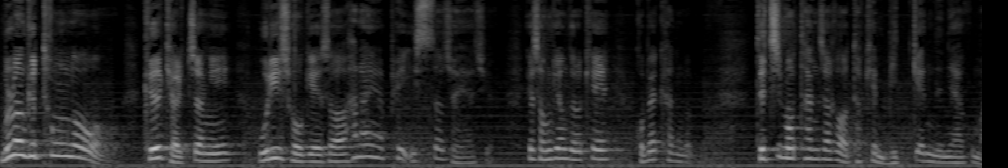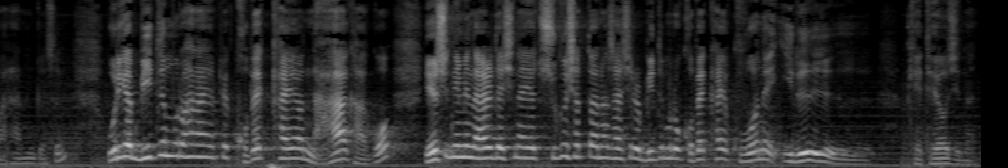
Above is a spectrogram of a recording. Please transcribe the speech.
물론 그 통로, 그 결정이 우리 속에서 하나님 앞에 있어져야죠. 그래서 성경 그렇게 고백하는 겁니다. 듣지 못한 자가 어떻게 믿겠느냐고 말하는 것은 우리가 믿음으로 하나님 앞에 고백하여 나아가고 예수님이 나를 대신하여 죽으셨다는 사실을 믿음으로 고백하여 구원에 이르게 되어지는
